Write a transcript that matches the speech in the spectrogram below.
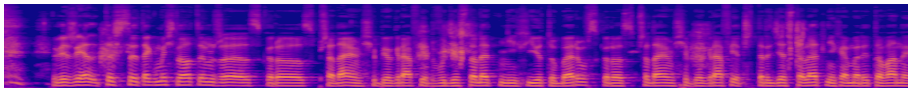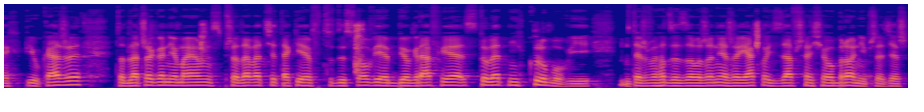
Wiesz, ja też sobie tak myślę o tym, że skoro sprzedają się biografie 20-letnich youtuberów, skoro sprzedają się biografie 40-letnich emerytowanych piłkarzy, to dlaczego nie mają sprzedawać się takie w cudzysłowie biografie stuletnich klubów? I też wychodzę z założenia, że jakość zawsze się obroni. Przecież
